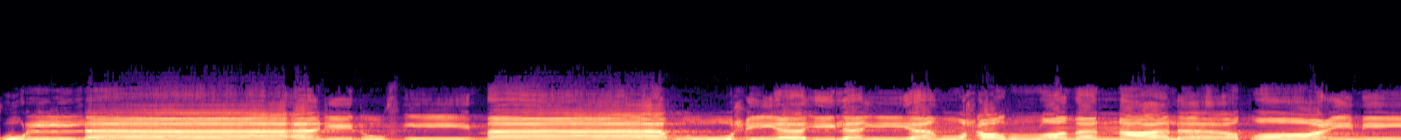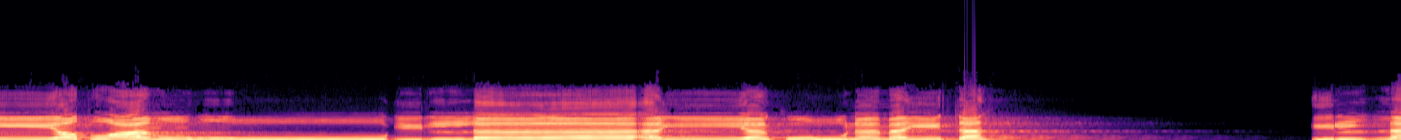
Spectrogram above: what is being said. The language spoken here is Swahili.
قل لا أجد فيما أوحي إلي محرما على طاعم يطعمه إلا أن يكون ميتةً إلا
